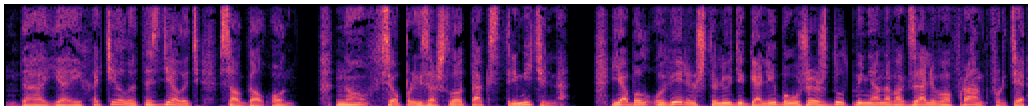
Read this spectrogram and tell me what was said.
«Да, я и хотел это сделать», — солгал он. «Но все произошло так стремительно. Я был уверен, что люди Галиба уже ждут меня на вокзале во Франкфурте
